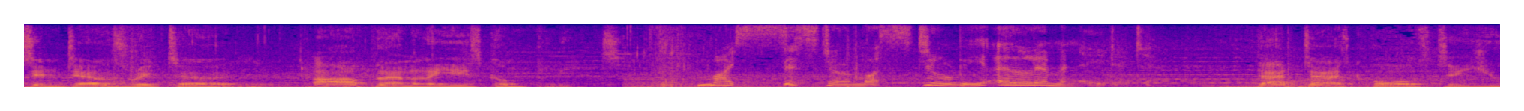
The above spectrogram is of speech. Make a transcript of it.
Sindel's return, our family is complete. My sister must still be eliminated. That task falls to you,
